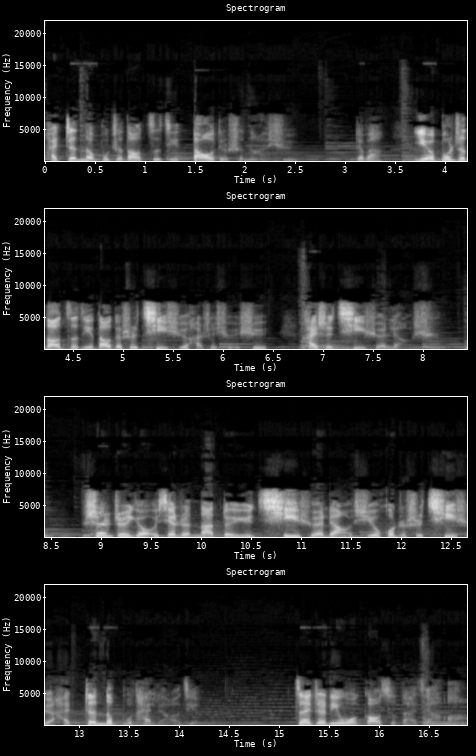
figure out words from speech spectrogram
还真的不知道自己到底是哪虚，对吧？也不知道自己到底是气虚还是血虚，还是气血两虚。甚至有一些人呢，对于气血两虚或者是气血还真的不太了解。在这里，我告诉大家啊，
